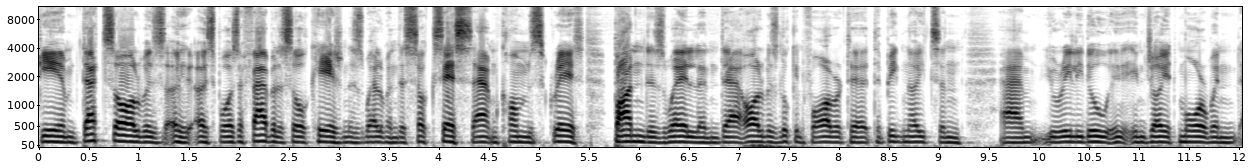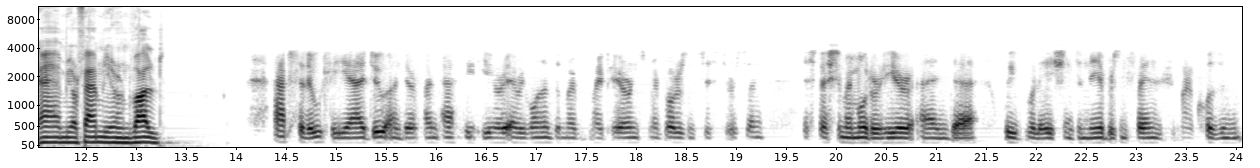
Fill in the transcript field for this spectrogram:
game. That's always, I, I, suppose, a fabulous occasion as well when the success um, comes. Great bond as well, and uh, always looking forward to, to big nights, and um, you really do enjoy it more when um, your family are involved. Absolutely, yeah, I do, and they're fantastic here. Every one of them, my, my parents, my brothers and sisters, and especially my mother here, and uh, we've relations and neighbours and friends. My cousin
